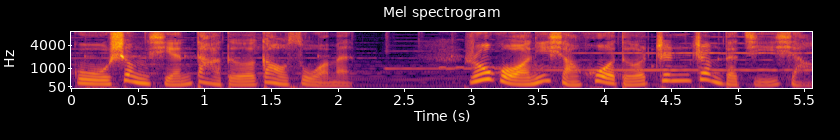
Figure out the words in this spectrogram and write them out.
古圣贤大德告诉我们：如果你想获得真正的吉祥，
